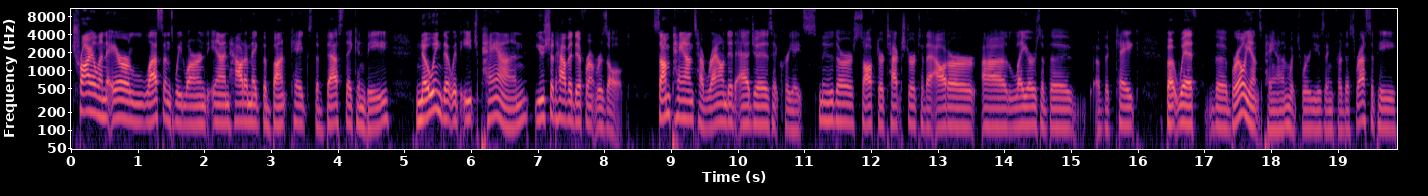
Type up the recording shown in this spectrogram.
trial and error lessons we learned in how to make the Bundt cakes the best they can be, knowing that with each pan, you should have a different result. Some pans have rounded edges; it creates smoother, softer texture to the outer uh, layers of the of the cake. But with the Brilliance pan, which we're using for this recipe,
